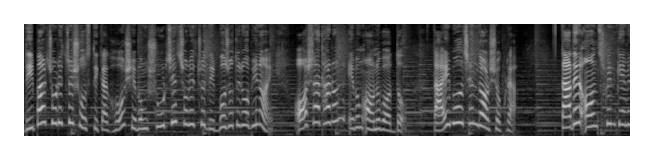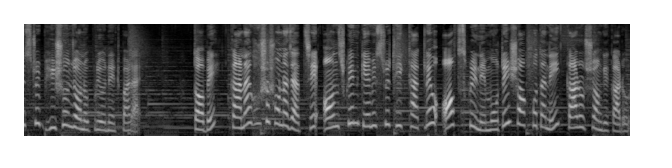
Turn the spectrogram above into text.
দীপার চরিত্রে স্বস্তিকা ঘোষ এবং সূর্যের চরিত্র দিব্যজ্যোতির অভিনয় অসাধারণ এবং অনবদ্য, তাই বলছেন দর্শকরা। তাদের অনস্ক্রিন কেমিস্ট্রি ভীষণ জনপ্রিয় নেটপাড়ায়। তবে কানাঘুষো শোনা যাচ্ছে অনস্ক্রিন কেমিস্ট্রি ঠিক থাকলেও অফ স্ক্রিনে মোটেই সক্ষতা নেই কারোর সঙ্গে কারোর।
